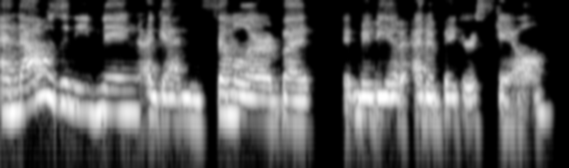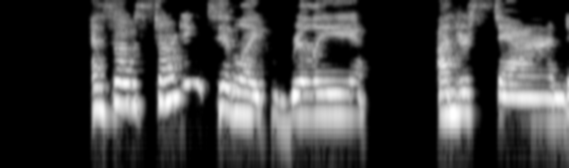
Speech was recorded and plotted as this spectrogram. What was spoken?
And that was an evening, again, similar, but maybe at, at a bigger scale. And so I was starting to like really understand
